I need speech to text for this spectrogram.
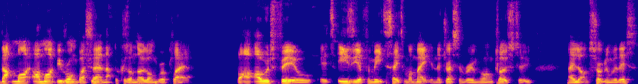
that might I might be wrong by saying that because I'm no longer a player. But I, I would feel it's easier for me to say to my mate in the dressing room who I'm close to, "Hey, look, I'm struggling with this,"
